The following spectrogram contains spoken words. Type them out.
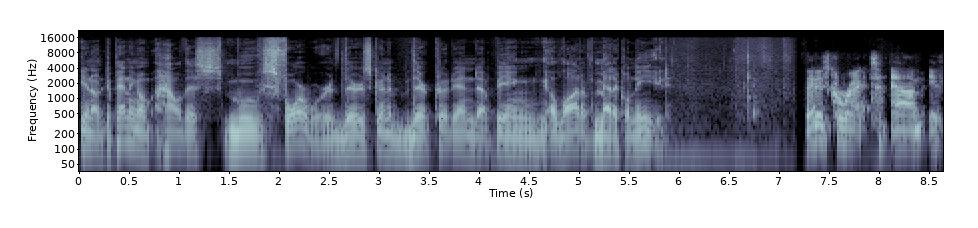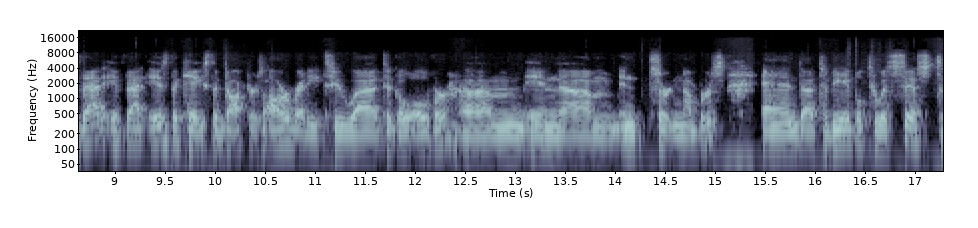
you know, depending on how this moves forward, there's going to there could end up being a lot of medical need. That is correct. Um, if that if that is the case, the doctors are ready to uh, to go over um, in um, in certain numbers and uh, to be able to assist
